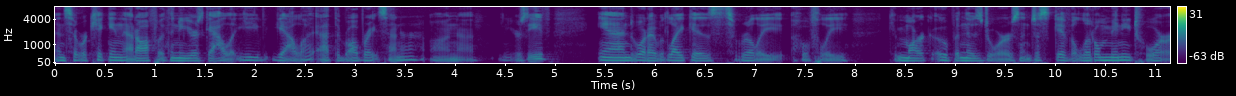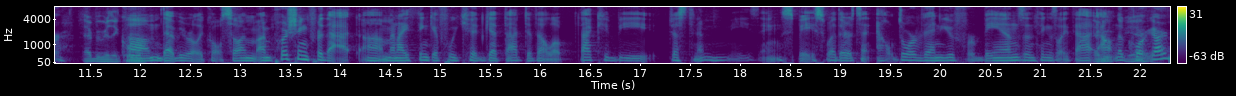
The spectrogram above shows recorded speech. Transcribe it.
and so we're kicking that off with a New Year's gala Eve gala at the Albright Center on uh, New Year's Eve. And what I would like is to really, hopefully, can Mark open those doors and just give a little mini tour. That'd be really cool. Um, that'd be really cool. So I'm I'm pushing for that, um, and I think if we could get that developed, that could be just an amazing space. Whether it's an outdoor venue for bands and things like that out in the yeah. courtyard.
